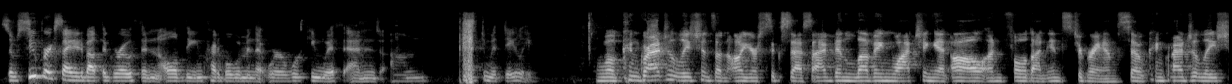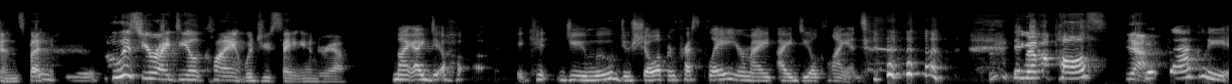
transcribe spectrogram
So, super excited about the growth and all of the incredible women that we're working with and um, connecting with daily. Well, congratulations on all your success. I've been loving watching it all unfold on Instagram. So, congratulations. But who is your ideal client, would you say, Andrea? My idea do you move? Do you show up and press play? You're my ideal client. Do you have a pulse? Yeah. Exactly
